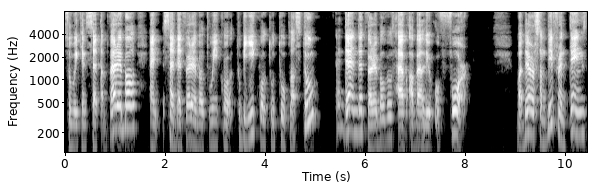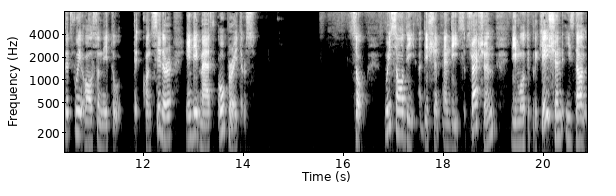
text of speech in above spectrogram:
So we can set a variable and set that variable to equal to be equal to 2 plus 2 and then that variable will have a value of 4. But there are some different things that we also need to consider in the math operators. So we saw the addition and the subtraction. The multiplication is done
